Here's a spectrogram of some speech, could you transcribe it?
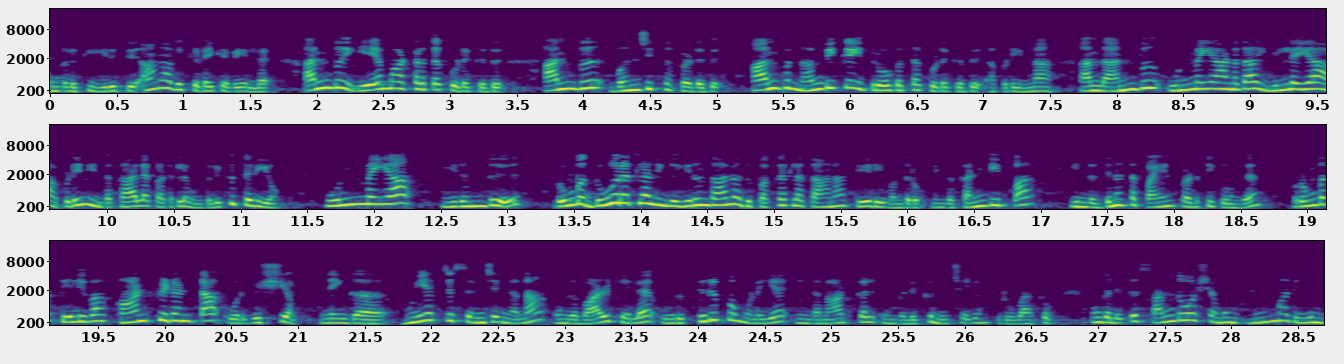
உங்களுக்கு இருக்குது ஆனால் அது கிடைக்கவே இல்லை. அன்பு ஏமாற்றத்தை கொடுக்குது. அன்பு வஞ்சிக்கப்படுது. அன்பு நம்பிக்கை துரோகத்தை கொடுக்குது அப்படின்னா அந்த அன்பு உண்மையானதா இல்லையா அப்படின்னு இந்த காலகட்டத்தில் உங்களுக்கு தெரியும். உண்மையா இருந்து ரொம்ப தூரத்தில் நீங்கள் இருந்தாலும் அது பக்கத்தில் தானாக தேடி வந்துடும் நீங்கள் கண்டிப்பாக இந்த தினத்தை பயன்படுத்திக்கோங்க. ரொம்ப தெளிவாக கான்ஃபிடெண்ட்டாக ஒரு விஷயம் நீங்கள் முயற்சி செஞ்சீங்கன்னா உங்கள் வாழ்க்கையில் ஒரு திருப்பு முனைய இந்த நாட்கள் உங்களுக்கு நிச்சயம் உருவாக்கும். உங்களுக்கு சந்தோஷமும் நிம்மதியும்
